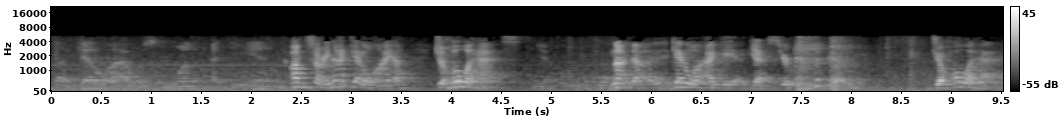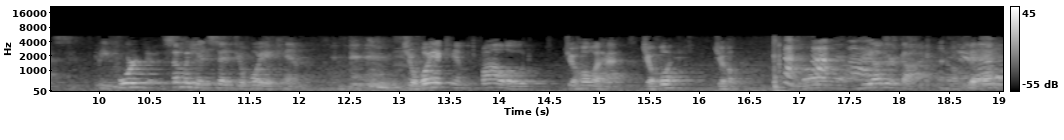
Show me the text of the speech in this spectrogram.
I thought Gedaliah was the one at the end. I'm sorry, not Gedaliah. Jehoahaz. Yeah. Not uh, Gedaliah. Yes, you're right. Jehoahaz. Before somebody had said Jehoiakim. Jehoiakim followed Jehoahaz. Jeho, Jeho, the other guy. Okay.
